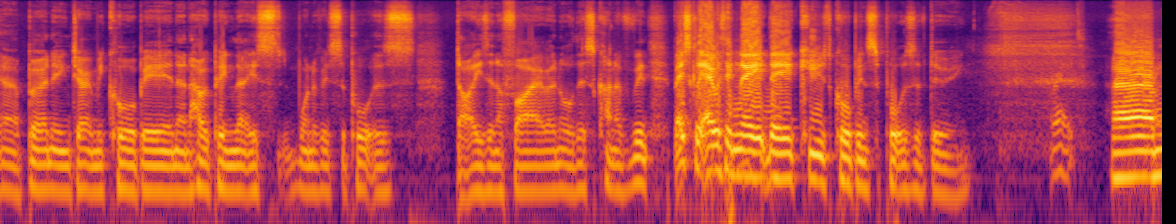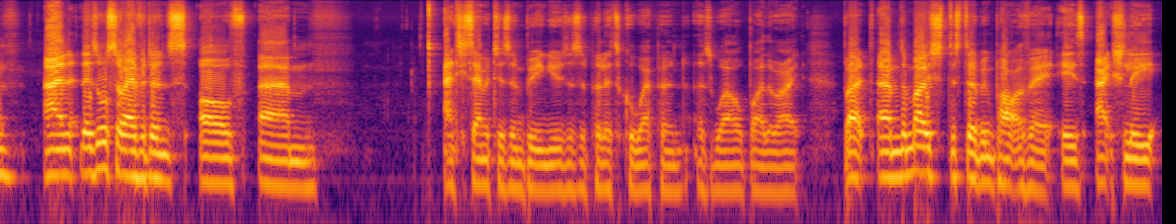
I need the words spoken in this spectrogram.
uh, burning Jeremy Corbyn and hoping that his one of his supporters dies in a fire and all this kind of really, basically everything they they accused Corbyn supporters of doing. Right. Um, and there's also evidence of um, anti-Semitism being used as a political weapon as well by the right. But um, the most disturbing part of it is actually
